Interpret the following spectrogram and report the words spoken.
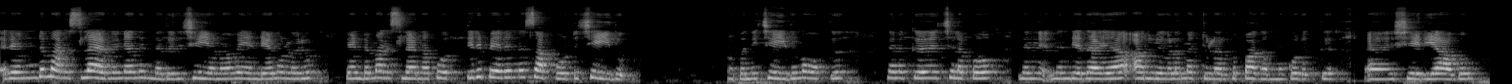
രണ്ട് മനസ്സിലായിരുന്നു ഞാൻ നിന്നത്. ഇത് ചെയ്യണോ വേണ്ടെന്നുള്ളൊരു രണ്ട് മനസ്സിലായിരുന്നു. അപ്പോൾ ഒത്തിരി പേര് എന്നെ സപ്പോർട്ട് ചെയ്തു. അപ്പോൾ നീ ചെയ്ത് നോക്ക്. നിനക്ക് ചിലപ്പോൾ നിന്റേതായ അറിവുകൾ മറ്റുള്ളവർക്ക് പകർന്നു കൊടുക്ക്. ശരിയാകും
